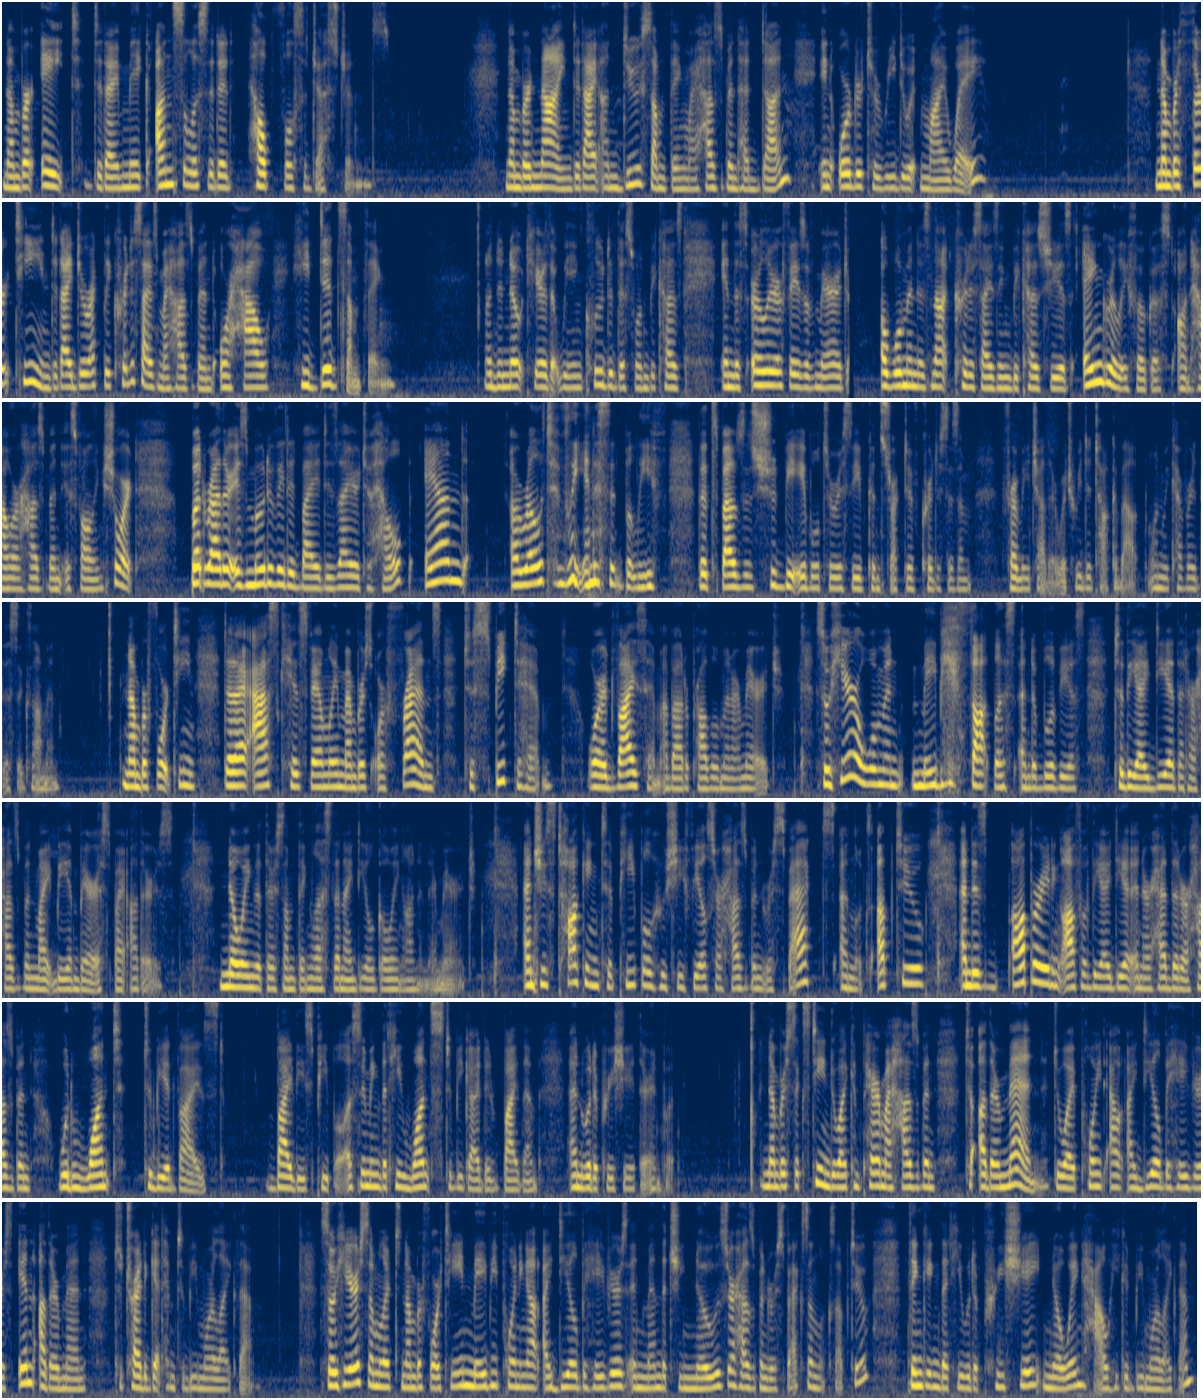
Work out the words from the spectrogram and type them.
Number eight, did I make unsolicited, helpful suggestions? Number nine, did I undo something my husband had done in order to redo it my way? Number 13, did I directly criticize my husband or how he did something? And a note here that we included this one because in this earlier phase of marriage, a woman is not criticizing because she is angrily focused on how her husband is falling short, but rather is motivated by a desire to help and a relatively innocent belief that spouses should be able to receive constructive criticism from each other, which we did talk about when we covered this examen. Number 14, did I ask his family members or friends to speak to him or advise him about a problem in our marriage? So here a woman may be thoughtless and oblivious to the idea that her husband might be embarrassed by others, knowing that there's something less than ideal going on in their marriage. And she's talking to people who she feels her husband respects and looks up to, and is operating off of the idea in her head that her husband would want to be advised by these people, assuming that he wants to be guided by them and would appreciate their input. Number 16, do I compare my husband to other men? Do I point out ideal behaviors in other men to try to get him to be more like them? So, here, similar to number 14, maybe pointing out ideal behaviors in men that she knows her husband respects and looks up to, thinking that he would appreciate knowing how he could be more like them.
